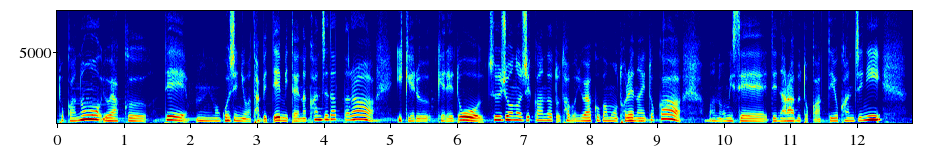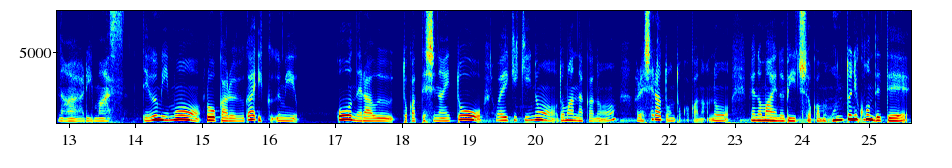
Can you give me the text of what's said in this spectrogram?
とかの予約で、うん、5時には食べてみたいな感じだったらいけるけれど通常の時間だと多分予約がもう取れないとかあのお店で並ぶとかっていう感じになります。で海もローカルが行く海を狙うとかってしないとワイキキのど真ん中のあれシェラトンとかかなの目の前のビーチとかも本当に混んでて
